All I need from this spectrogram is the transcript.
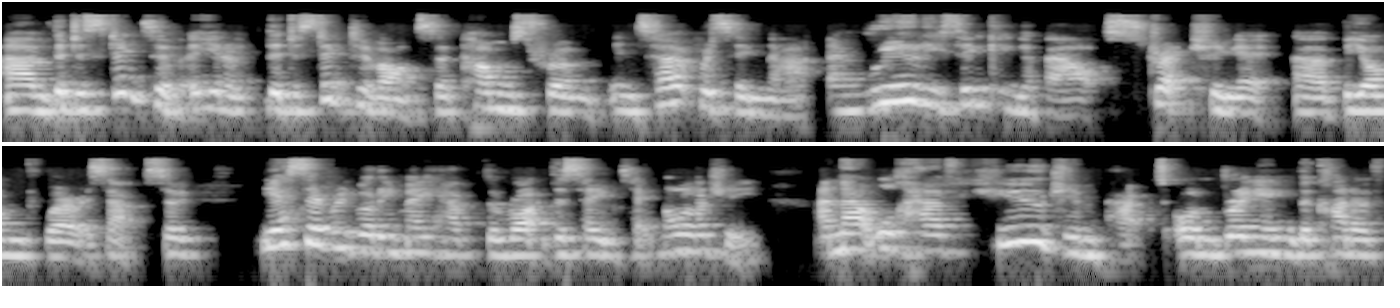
Um, the distinctive, you know, the distinctive answer comes from interpreting that and really thinking about stretching it uh, beyond where it's at. So yes, everybody may have the right, the same technology, and that will have huge impact on bringing the kind of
